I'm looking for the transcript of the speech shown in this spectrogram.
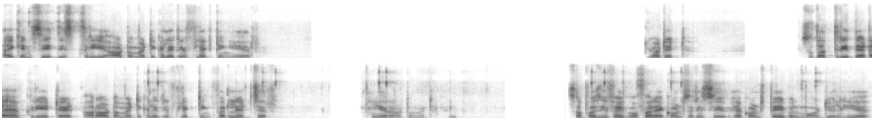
I can see these three automatically reflecting here. Got it? So the three that I have created are automatically reflecting for ledger here automatically. Suppose if I go for accounts receive accounts payable module here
